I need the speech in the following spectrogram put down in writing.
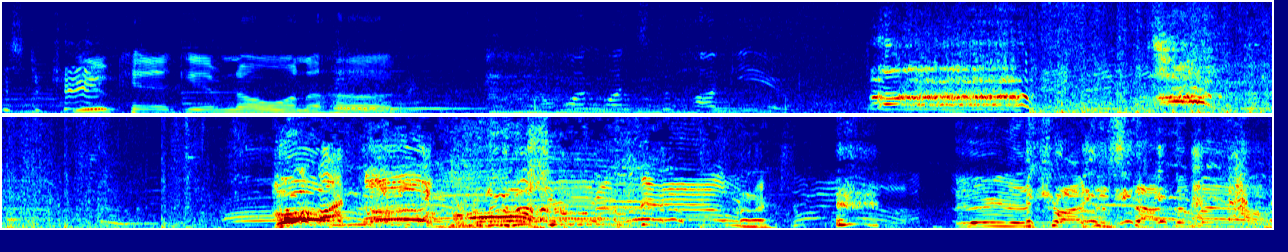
Mr. You can't give no one a hug. No one wants to hug you. Ah! They're just trying to stop them out.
